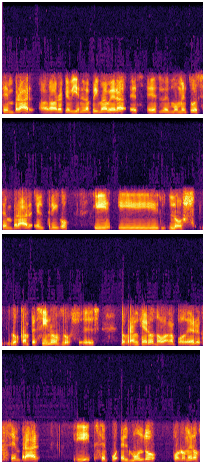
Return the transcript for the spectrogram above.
sembrar. Ahora que viene la primavera es, es el momento de sembrar el trigo y, y los, los campesinos, los, los granjeros no van a poder sembrar y se, el mundo, por lo menos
